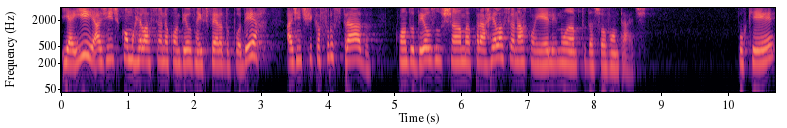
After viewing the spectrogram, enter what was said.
E aí, a gente, como relaciona com Deus na esfera do poder, a gente fica frustrado quando Deus nos chama para relacionar com Ele no âmbito da Sua vontade. Porque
